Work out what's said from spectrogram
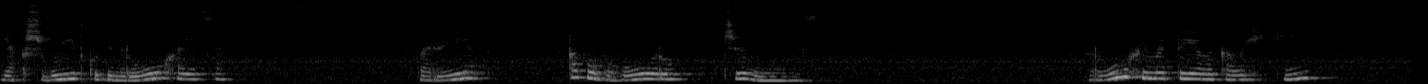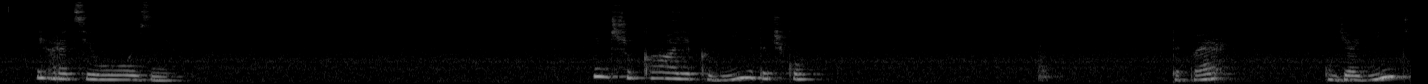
як швидко він рухається вперед або вгору чи вниз. Рухи метелика легкі і граціозні. Він шукає квіточку. Тепер уявіть,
